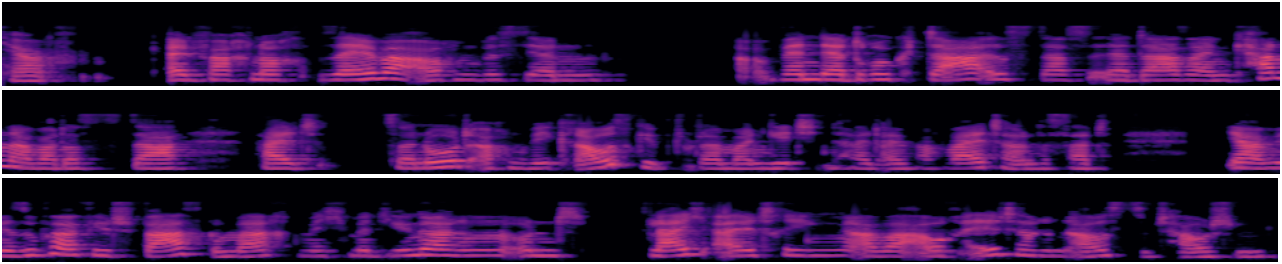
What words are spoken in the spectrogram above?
ja einfach noch selber auch ein bisschen, wenn der Druck da ist, dass er da sein kann, aber dass es da halt zur Not auch einen Weg raus gibt oder man geht ihn halt einfach weiter. Und das hat ja mir super viel Spaß gemacht, mich mit Jüngeren und Gleichaltrigen, aber auch Älteren auszutauschen.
